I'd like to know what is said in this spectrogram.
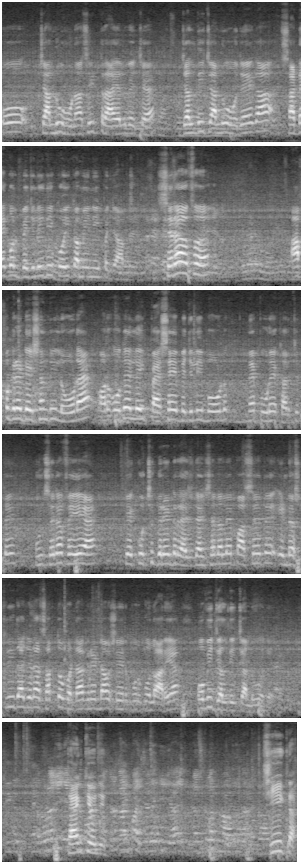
ਉਹ ਚਾਲੂ ਹੋਣਾ ਸੀ ਟ੍ਰਾਇਲ ਵਿੱਚ ਹੈ। ਜਲਦੀ ਚਾਲੂ ਹੋ ਜਾਏਗਾ। ਸਾਡੇ ਕੋਲ ਬਿਜਲੀ ਦੀ ਕੋਈ ਕਮੀ ਨਹੀਂ ਪੰਜਾਬ 'ਚ। ਸਿਰਫ ਅਪਗ੍ਰੇਡੇਸ਼ਨ ਦੀ ਲੋੜ ਹੈ ਔਰ ਉਹਦੇ ਲਈ ਪੈਸੇ ਬਿਜਲੀ ਬੋਰਡ ਨੇ ਪੂਰੇ ਖਰਚ ਤੇ। ਹੁਣ ਸਿਰਫ ਇਹ ਹੈ ਕਿ ਕੁਝ ਗ੍ਰਿਡ ਰੈਜ਼ੀਡੈਂਸ਼ੀਅਲ ਵਾਲੇ ਪਾਸੇ ਤੇ ਇੰਡਸਟਰੀ ਦਾ ਜਿਹੜਾ ਸਭ ਤੋਂ ਵੱਡਾ ਗ੍ਰਿਡ ਆ, ਉਹ ਸ਼ੇਰਪੁਰ ਕੋਲ ਆ ਰਿਹਾ। ਉਹ ਵੀ ਜਲਦੀ ਚਾਲੂ ਹੋ ਜਾਏਗਾ। ਥੈਂਕ ਯੂ ਜੀ। ਠੀਕ ਆ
